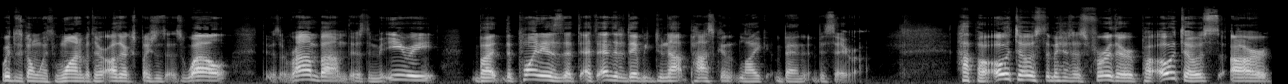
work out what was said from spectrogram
We're just going with one, but there are other explanations as well. There's a Rambam, there's the Meiri, but the point is that at the end of the day, we do not paskin like Ben Bisera. Hapa'otos, the Mishnah says further, pa'otos are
